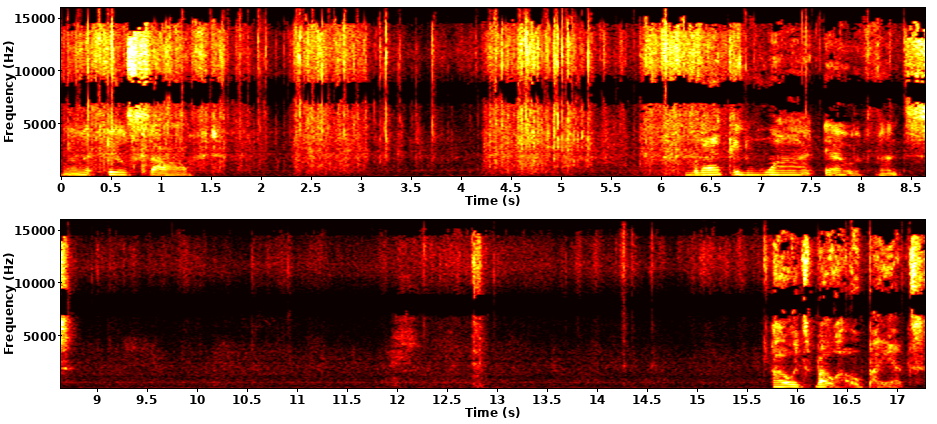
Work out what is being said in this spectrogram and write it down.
Well, it feels soft. Black and white elephants. Oh, it's boho pants.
